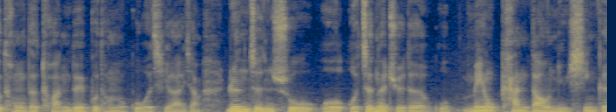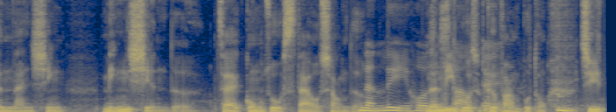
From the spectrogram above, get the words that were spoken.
不同的团队、不同的国籍来讲，认真说，我我真的觉得我没有看到女性跟男性明显的在工作 style 上的能力或能力或是各方面不同。其实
